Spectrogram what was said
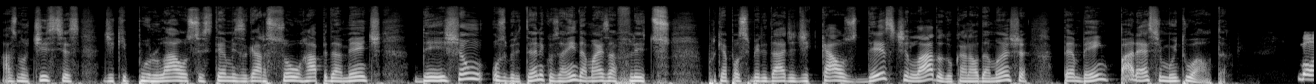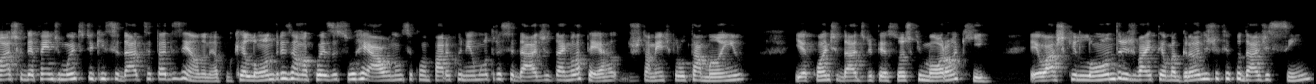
as notícias de que por lá o sistema esgarçou rapidamente, deixam os britânicos ainda mais aflitos, porque a possibilidade de caos deste lado do Canal da Mancha também parece muito alta. Bom, acho que depende muito de que cidade você está dizendo, né? Porque Londres é uma coisa surreal, não se compara com nenhuma outra cidade da Inglaterra, justamente pelo tamanho e a quantidade de pessoas que moram aqui. Eu acho que Londres vai ter uma grande dificuldade, sim,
